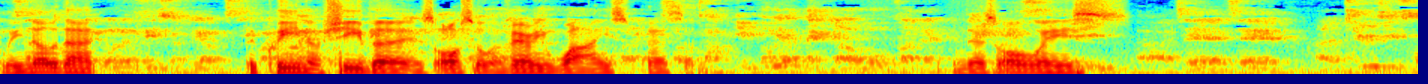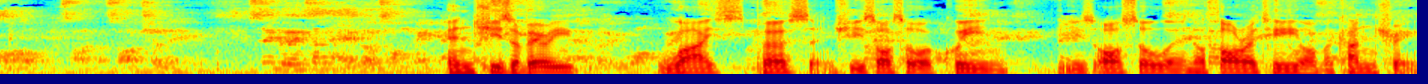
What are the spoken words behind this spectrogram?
We know that the Queen of Sheba is also a very wise person. And there's always and she's a very wise person. She's also a queen. She's also an authority of a country.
